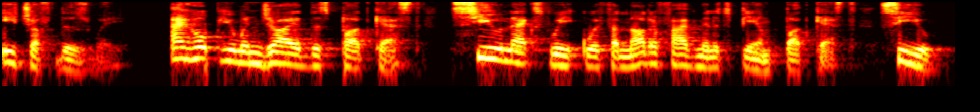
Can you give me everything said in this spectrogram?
each of this way. I hope you enjoyed this podcast. See you next week with another 5 Minutes PM podcast. See you.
